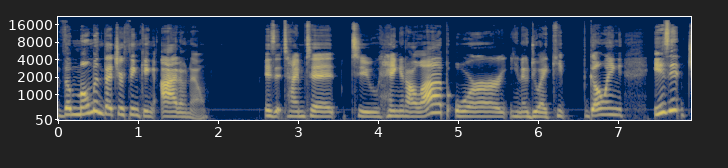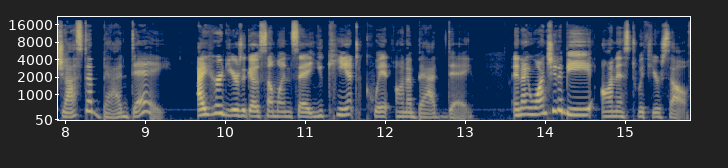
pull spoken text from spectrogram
the moment that you're thinking, I don't know, is it time to to hang it all up or, you know, do I keep going? Is it just a bad day? I heard years ago someone say you can't quit on a bad day. And I want you to be honest with yourself.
